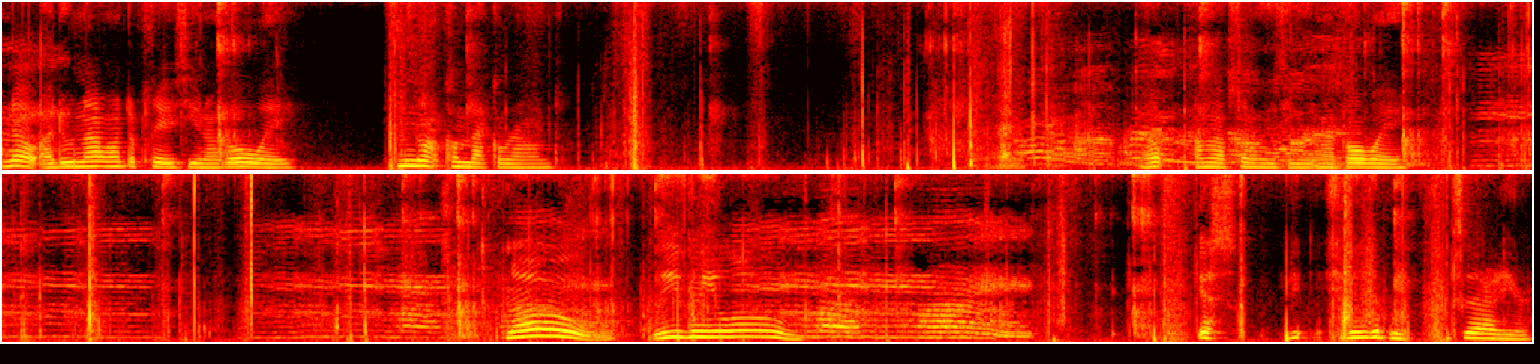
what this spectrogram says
No, I do not want to play with you. Now go away. Do not come back around. Nope, I'm not playing with you. Now go away. No! Leave me alone! Yes! She didn't get me. Let's get out of here.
